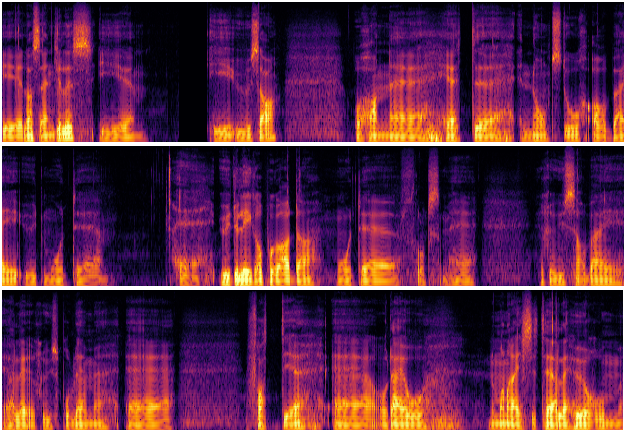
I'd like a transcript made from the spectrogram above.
i Los Angeles i, i USA. Og han har et enormt stort arbeid ut mot eh, uteliggere på gata, mot folk som har rusarbeid, eller rusproblemer, fattige. Eh, og det er jo Når man reiser til, eller hører om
